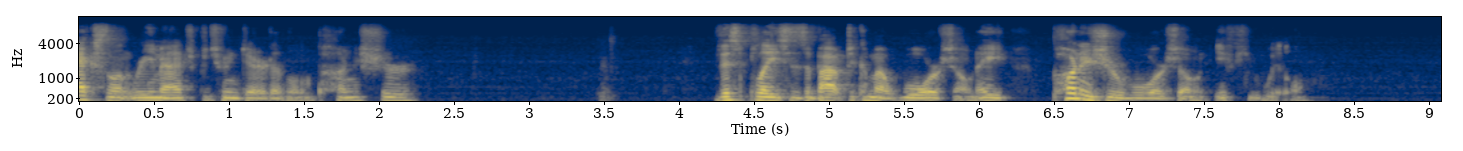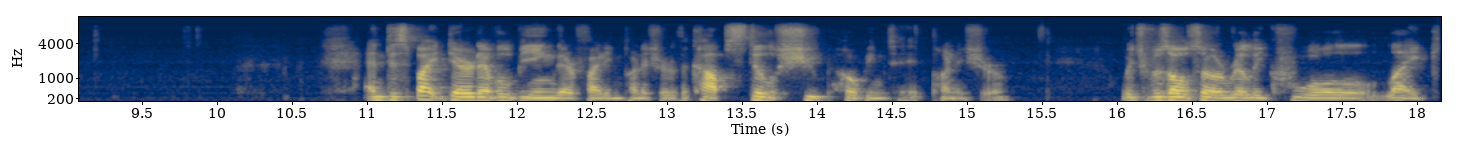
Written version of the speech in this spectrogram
Excellent rematch between Daredevil and Punisher. This place is about to come a war zone, a Punisher war zone, if you will. And despite Daredevil being there fighting Punisher, the cops still shoot hoping to hit Punisher. Which was also a really cool, like,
